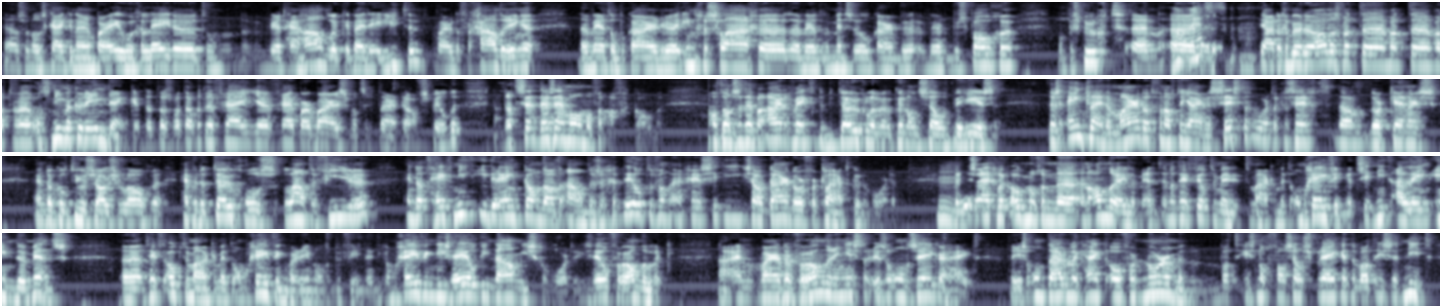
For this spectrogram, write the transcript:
Als we nog eens kijken naar een paar eeuwen geleden, toen werd herhaaldelijk bij de elite, waren de vergaderingen, daar werd op elkaar uh, ingeslagen, daar werden mensen elkaar be, werden bespogen of bespuugd. En, oh, echt? Ja, er gebeurde alles wat, uh, wat, wat we ons niet meer kunnen indenken. Dat was wat dat betreft vrij, vrij barbaars wat zich daar afspeelde. Nou, dat zijn, daar zijn we allemaal van afgekomen. Althans, dat hebben we aardig weten te beteugelen, we kunnen onszelf beheersen. Er is één kleine maar dat vanaf de jaren 60 wordt er gezegd, dan door kenners en door cultuursociologen, hebben de teugels laten vieren. En dat heeft niet iedereen kan dat aan. Dus een gedeelte van de agressie die zou daardoor verklaard kunnen worden. Hmm. Er is eigenlijk ook nog een, een ander element en dat heeft veel te, te maken met de omgeving. Het zit niet alleen in de mens. Uh, het heeft ook te maken met de omgeving waarin we ons bevinden. En die omgeving die is heel dynamisch geworden, die is heel veranderlijk. Nou, en waar er verandering is, er is er onzekerheid. Er is onduidelijkheid over normen. Wat is nog vanzelfsprekend en wat is het niet?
